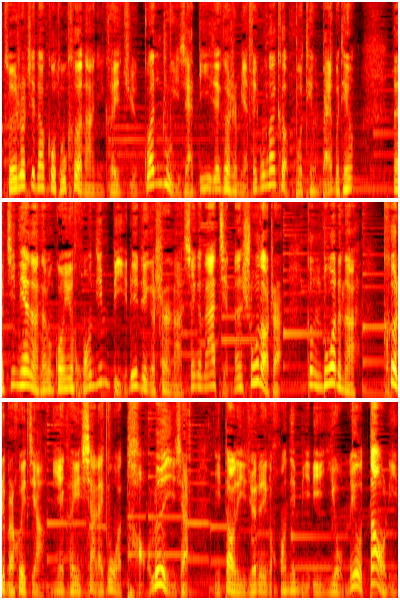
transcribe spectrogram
所以说这套构图课呢，你可以去关注一下。第一节课是免费公开课，不听白不听。那今天呢，咱们关于黄金比例这个事儿呢，先跟大家简单说到这儿，更多的呢。课里边会讲，你也可以下来跟我讨论一下，你到底觉得这个黄金比例有没有道理？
